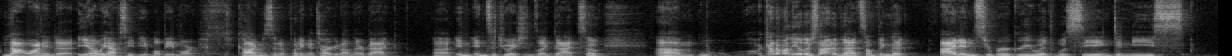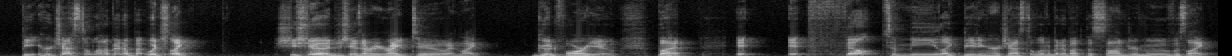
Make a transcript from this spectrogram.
not wanting to. You know, we have seen people be more cognizant of putting a target on their back uh, in in situations like that. So, um, kind of on the other side of that, something that I didn't super agree with was seeing Denise beat her chest a little bit, about which like she should, she has every right to, and like good for you. But it it felt to me like beating her chest a little bit about the Sandra move was like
